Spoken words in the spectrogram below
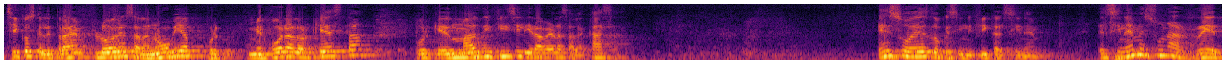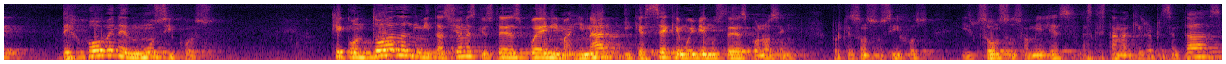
chicos que le traen flores a la novia, por, mejora la orquesta, porque es más difícil ir a verlas a la casa. Eso es lo que significa el cinem. El cinem es una red de jóvenes músicos que con todas las limitaciones que ustedes pueden imaginar y que sé que muy bien ustedes conocen, porque son sus hijos y son sus familias las que están aquí representadas,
